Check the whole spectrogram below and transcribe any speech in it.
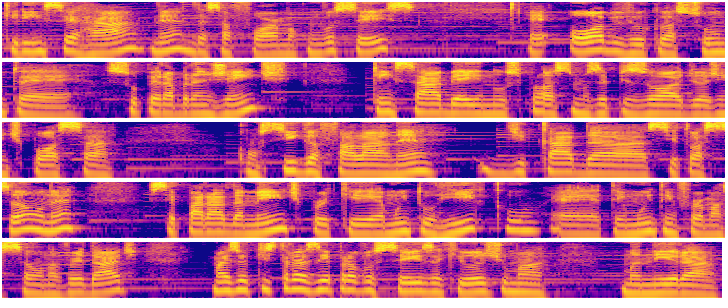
queria encerrar né, dessa forma com vocês. É óbvio que o assunto é super abrangente. Quem sabe aí nos próximos episódios a gente possa consiga falar, né, de cada situação, né, separadamente, porque é muito rico, é, tem muita informação na verdade. Mas eu quis trazer para vocês aqui hoje uma maneira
